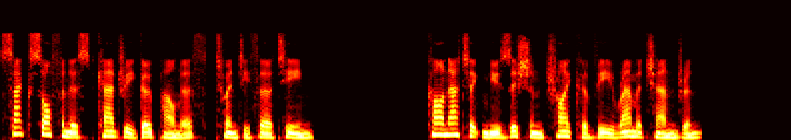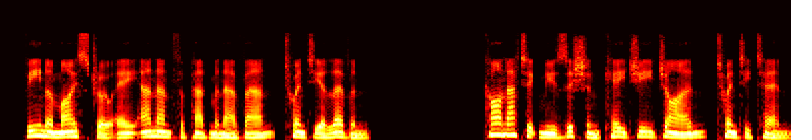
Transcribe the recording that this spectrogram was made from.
Saxophonist Kadri Gopalnath 2013 Carnatic musician Trika V. Ramachandran. Veena maestro A. Ananthapadmanabhan 2011 Carnatic musician K. G. Jayan 2010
